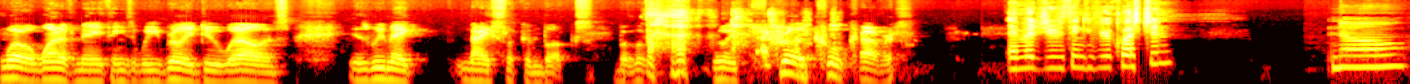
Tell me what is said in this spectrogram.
well one of many things that we really do well is is we make nice looking books, but really really cool covers. Emma, do you think of your question? No.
